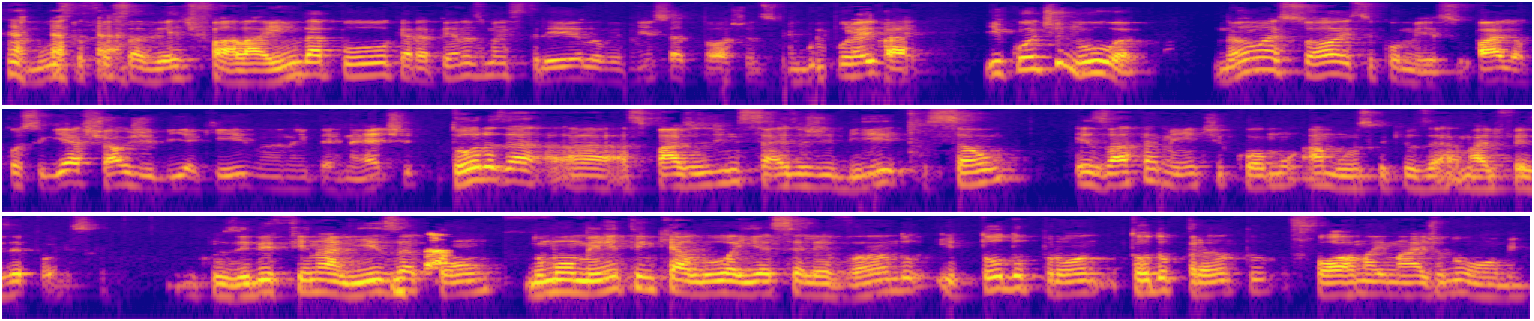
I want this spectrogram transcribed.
A música Força Verde fala: ainda há pouco era apenas uma estrela, uma imensa tocha, e por aí vai. E continua. Não é só esse começo. Olha, eu consegui achar o gibi aqui na, internet. Todas a, a, as páginas iniciais do gibi são exatamente como a música que o Zé Ramalho fez depois. Inclusive finaliza tá. com no momento em que a lua ia se elevando e todo, pronto, todo pranto forma a imagem do homem.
